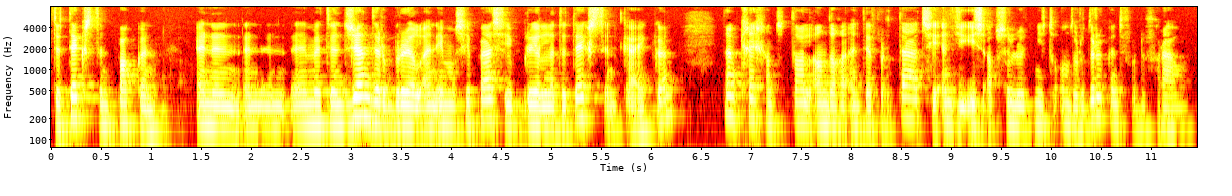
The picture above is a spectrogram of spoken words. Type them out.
de teksten pakken en, en, en, met een genderbril en emancipatiebril naar de teksten kijken, dan krijg je een totaal andere interpretatie en die is absoluut niet onderdrukkend voor de vrouwen.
